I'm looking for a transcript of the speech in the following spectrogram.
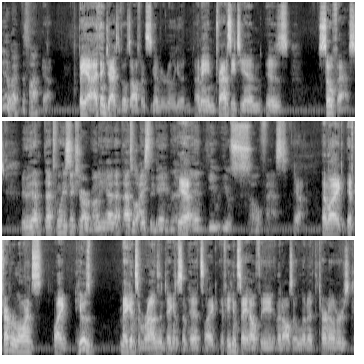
Either way, that's fine. But yeah, I think Jacksonville's offense is going to be really good. I mean, Travis Etienne is so fast. Dude, that, that 26 yard run he had, that, that's what iced the game. There. Yeah. And he, he was so fast. Yeah. And like, if Trevor Lawrence, like, he was making some runs and taking some hits, like, if he can stay healthy and then also limit the turnovers,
